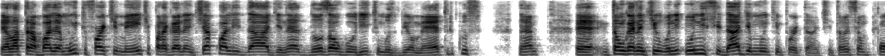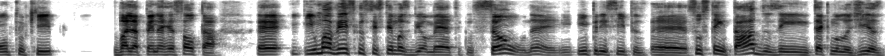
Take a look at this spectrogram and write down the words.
ela trabalha muito fortemente para garantir a qualidade né, dos algoritmos biométricos. Né? É, então, garantir unicidade é muito importante. Então, esse é um ponto que vale a pena ressaltar. É, e uma vez que os sistemas biométricos são, né, em, princípio, é, sustentados em tecnologias,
